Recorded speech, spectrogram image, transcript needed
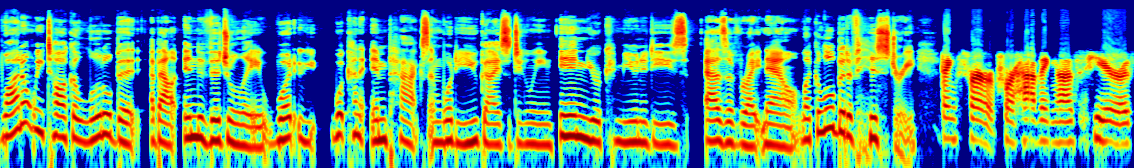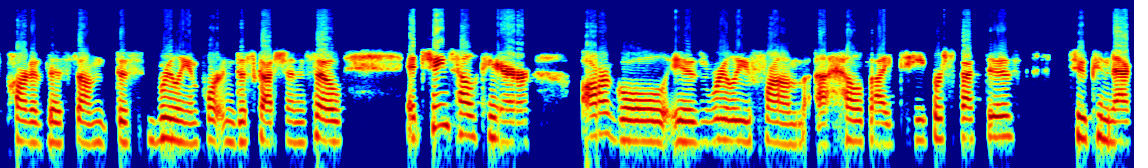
why don't we talk a little bit about individually what what kind of impacts and what are you guys doing in your communities as of right now? Like a little bit of history. Thanks for for having us here as part of this um this really important discussion. So at change healthcare our goal is really from a health IT perspective to connect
